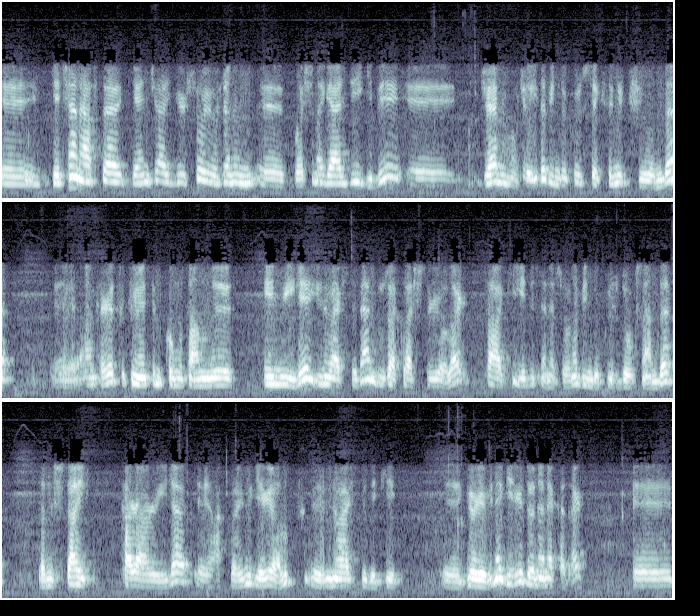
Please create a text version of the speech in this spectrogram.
E, geçen hafta Gencay Gürsoy Hoca'nın e, başına geldiği gibi e, Cem Hoca'yı da 1983 yılında e, Ankara Tıp Yönetim Komutanlığı emriyle üniversiteden uzaklaştırıyorlar. Ta ki 7 sene sonra 1990'da Danıştay kararıyla e, haklarını geri alıp e, üniversitedeki e, görevine geri dönene kadar. E,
